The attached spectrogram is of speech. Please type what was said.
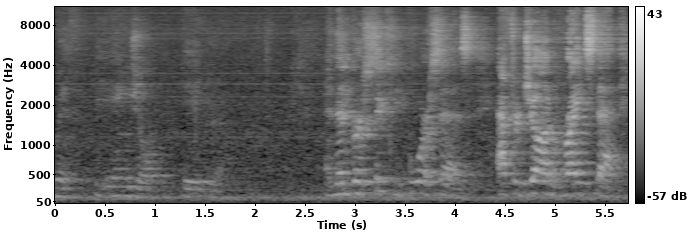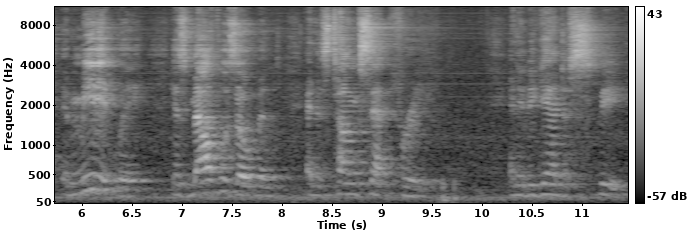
with the angel Gabriel. And then verse 64 says, after John writes that, immediately his mouth was opened and his tongue set free. And he began to speak,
